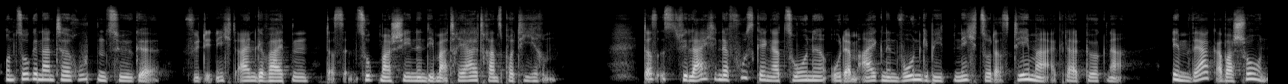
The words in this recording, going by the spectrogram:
und sogenannte Routenzüge, für die Nicht-Eingeweihten, das sind Zugmaschinen, die Material transportieren. Das ist vielleicht in der Fußgängerzone oder im eigenen Wohngebiet nicht so das Thema, erklärt Bürgner. Im Werk aber schon.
